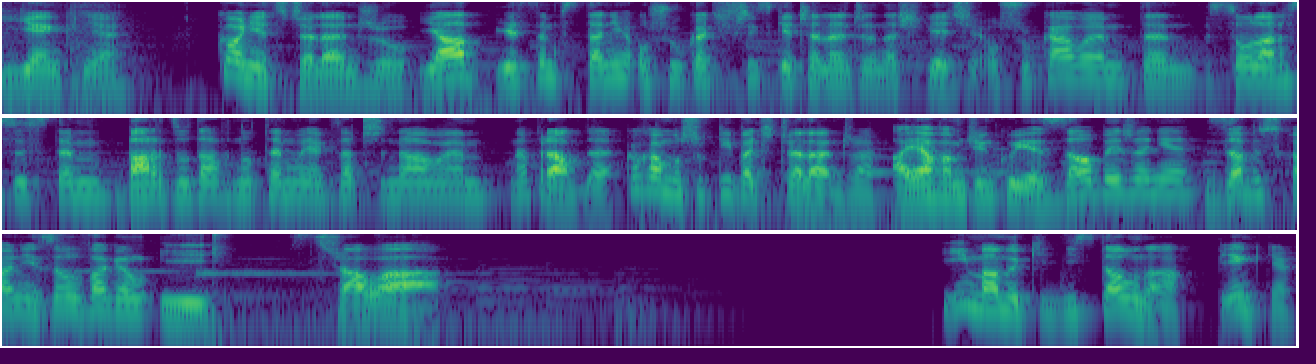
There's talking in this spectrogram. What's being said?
Pięknie. Koniec challenge'u. Ja jestem w stanie oszukać wszystkie challenge na świecie. Oszukałem ten Solar System bardzo dawno temu, jak zaczynałem. Naprawdę, kocham oszukiwać challenge. A ja wam dziękuję za obejrzenie, za wysłuchanie, za uwagę i strzała. I mamy Kidney Stone'a. Pięknie.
